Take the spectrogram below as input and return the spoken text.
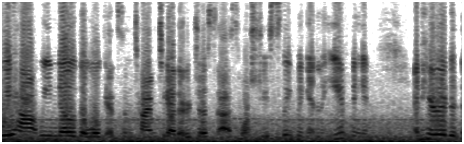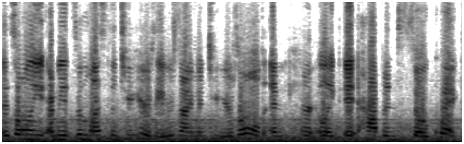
We have, we know that we'll get some time together just us while she's sleeping in the evening. And here it, it's only, I mean, it's been less than two years. Avery's not even two years old. And here, like, it happened so quick.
